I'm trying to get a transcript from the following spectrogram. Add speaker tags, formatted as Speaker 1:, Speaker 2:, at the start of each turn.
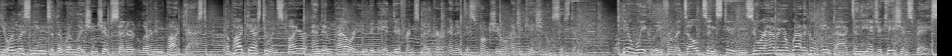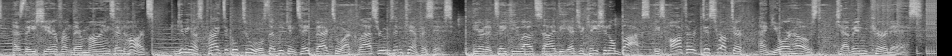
Speaker 1: You're listening to the Relationship Centered Learning Podcast, a podcast to inspire and empower you to be a difference maker in a dysfunctional educational system. Hear weekly from adults and students who are having a radical impact in the education space as they share from their minds and hearts, giving us practical tools that we can take back to our classrooms and campuses. Here to take you outside the educational box is author, disruptor, and your host, Kevin Curtis.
